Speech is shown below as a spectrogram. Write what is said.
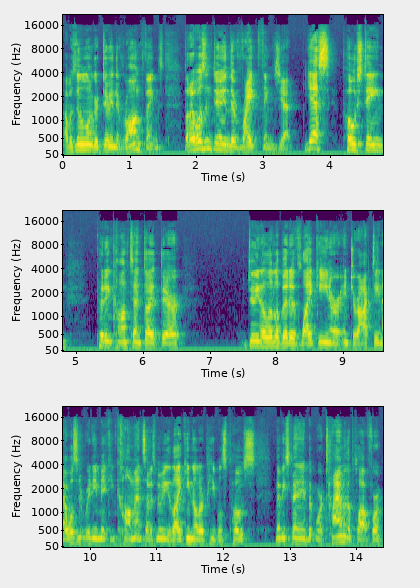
I was no longer doing the wrong things, but I wasn't doing the right things yet. Yes, posting, putting content out there, doing a little bit of liking or interacting. I wasn't really making comments. I was maybe liking other people's posts, maybe spending a bit more time on the platform.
